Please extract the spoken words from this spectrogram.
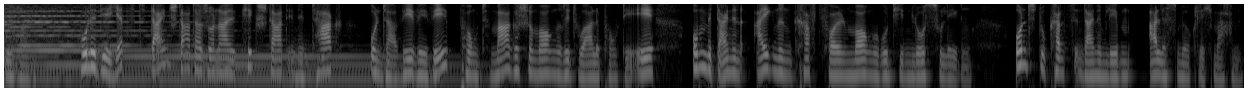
Kuhlmann. Hole dir jetzt dein Starterjournal Kickstart in den Tag unter www.magischemorgenrituale.de, um mit deinen eigenen kraftvollen Morgenroutinen loszulegen. Und du kannst in deinem Leben alles möglich machen.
